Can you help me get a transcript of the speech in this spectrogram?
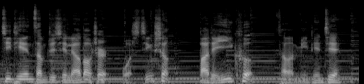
今天咱们就先聊到这儿，我是金盛，八点一刻，咱们明天见。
